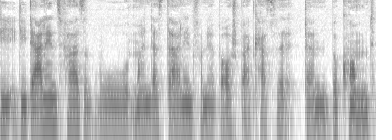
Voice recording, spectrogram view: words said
die, die Darlehensphase, wo man das Darlehen von der Bausparkasse dann bekommt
